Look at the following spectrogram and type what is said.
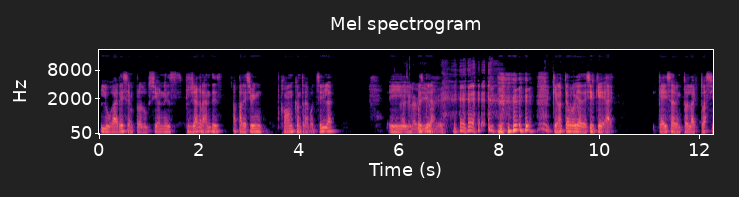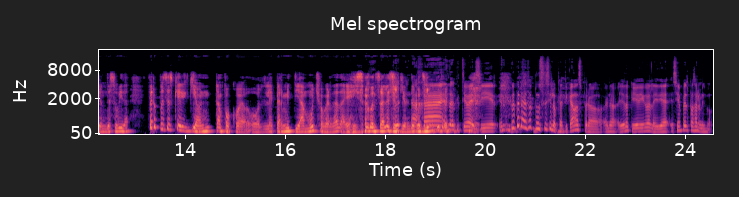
lugares en producciones pues ya grandes. Apareció en Kong contra Godzilla. Y ah, pues mira, que no te voy a decir que, que ahí se aventó la actuación de su vida, pero pues es que el guion tampoco le permitía mucho, ¿verdad? A Isa González el guion de Godzilla. es lo que te iba a decir. Creo que no, no sé si lo platicamos, pero es lo que yo digo, la idea, siempre pasa lo mismo.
